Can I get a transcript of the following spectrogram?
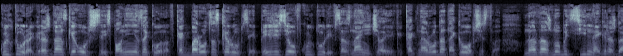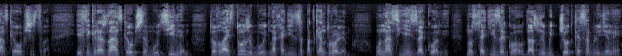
Культура, гражданское общество, исполнение законов, как бороться с коррупцией, прежде всего в культуре, в сознании человека, как народа, так и общества. У нас должно быть сильное гражданское общество. Если гражданское общество будет сильным, то власть тоже будет находиться под контролем. У нас есть законы, но статьи законов должны быть четко соблюдены.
